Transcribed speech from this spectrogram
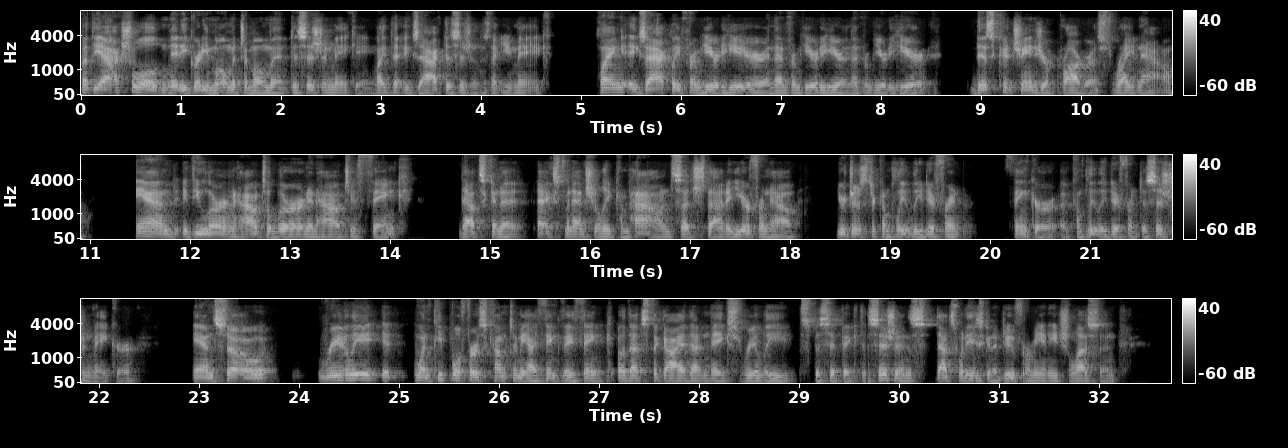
But the actual nitty gritty moment to moment decision making, like the exact decisions that you make, playing exactly from here to here, and then from here to here, and then from here to here, this could change your progress right now. And if you learn how to learn and how to think, that's going to exponentially compound such that a year from now, you're just a completely different thinker, a completely different decision maker. And so really it, when people first come to me i think they think oh that's the guy that makes really specific decisions. That's what he's going to do for me in each lesson.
